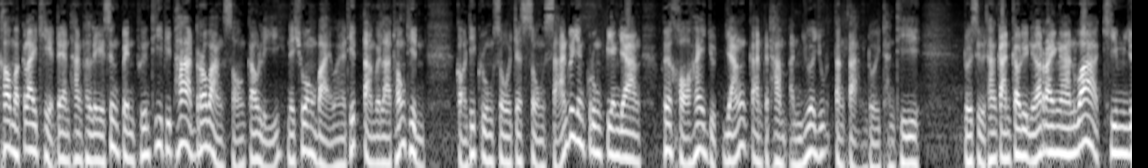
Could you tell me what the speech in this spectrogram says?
เข้ามาใกล้เขตแดนทางทะเล ซึ่งเป็นพื้นที่พิพาทระหว่างสองเกาหลีในช่วงบ่ายวันอาทิตย์ตามเวลาท้องถิ่น ก่อนที่กรุงโซลจะส่งสารไปยังกรุงเปียงยาง เพื่อขอให้หยุดยั้งการกระทำอันยั่วยุต่างๆ โดยทันที โดยสื่อทางการเกาหลีเหนือรายงานว่าคิมโย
